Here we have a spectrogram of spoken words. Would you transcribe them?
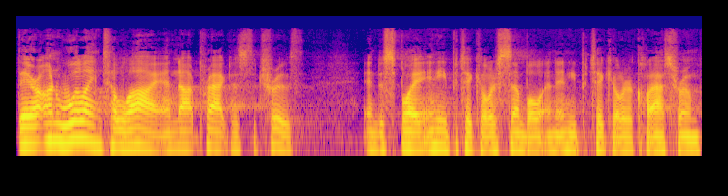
They are unwilling to lie and not practice the truth and display any particular symbol in any particular classroom.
